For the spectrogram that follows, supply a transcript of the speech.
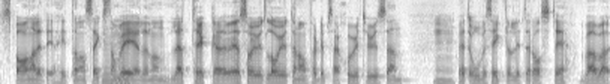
spana lite. Hitta någon 16V Mm. eller någon lättryckare. Jag såg ut, låg ut någon för typ så här 7000. Mm. Vet obesiktad och lite rostig. Bara, bara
